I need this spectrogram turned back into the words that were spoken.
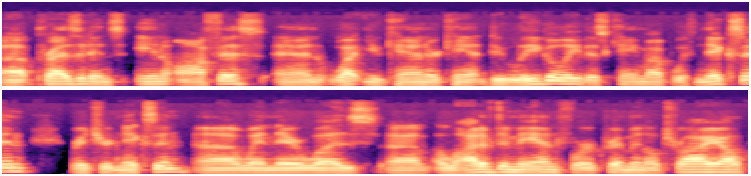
uh, presidents in office and what you can or can't do legally. This came up with Nixon, Richard Nixon, uh, when there was um, a lot of demand for a criminal trial.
